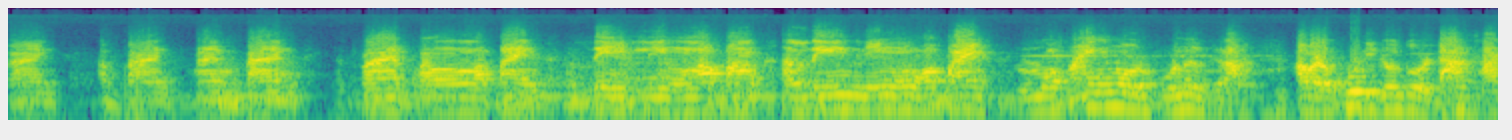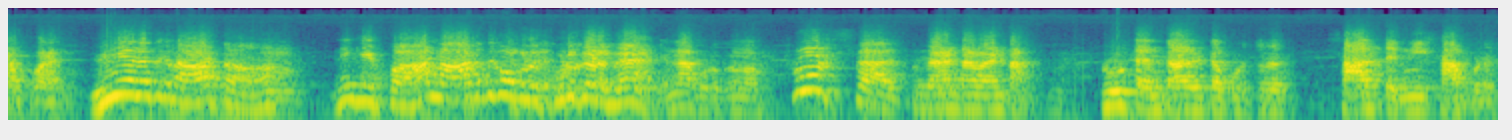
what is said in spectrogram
bank bank bank bank ஒரு பொண்ணு இருக்கிறா அவளை கூட்டிட்டு வந்து ஒரு டான்ஸ் ஆட போறேன். ஆட்டம்? நீங்க இப்ப ஆன ஆட்டத்துக்கு உங்களுக்கு கொடுக்கணுமே. என்ன கொடுக்கணும்? ஃப்ரூட் சால்ட் வேண்டாம் வேண்டாம். ஃப்ரூட் எந்த ஆள்கிட்ட கொடுத்துரு. சால்ட் நீ சாப்பிடு.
